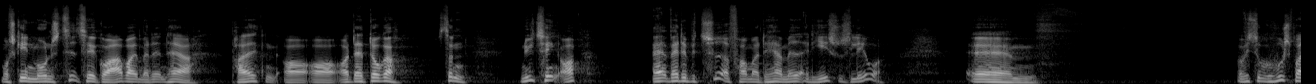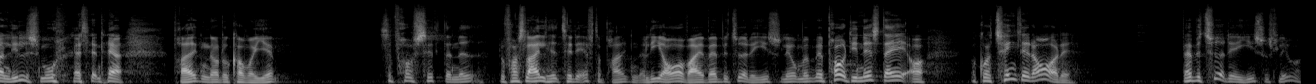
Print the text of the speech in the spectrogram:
måske en måneds tid til at gå og arbejde med den her prædiken, og, og, og der dukker sådan nye ting op, af hvad det betyder for mig, det her med, at Jesus lever. Øhm, og hvis du kan huske bare en lille smule af den her prædiken, når du kommer hjem, så prøv at sætte dig ned. Du får også lejlighed til det efter prædiken, og lige overveje, hvad betyder det, at Jesus lever. Men, men prøv de næste dage at, at gå og tænke lidt over det. Hvad betyder det, at Jesus lever?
